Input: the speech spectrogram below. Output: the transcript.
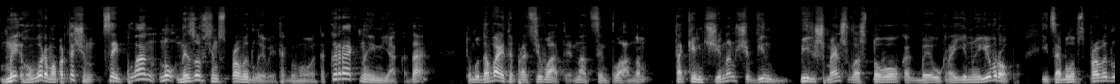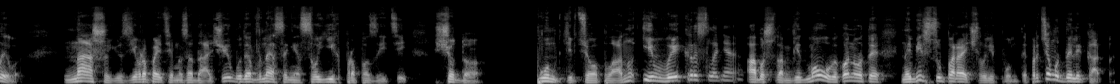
Ми говоримо про те, що цей план ну не зовсім справедливий, так би мовити, коректно і м'яко. Да? Тому давайте працювати над цим планом таким чином, щоб він більш-менш влаштовував як би Україну і Європу, і це було б справедливо. Нашою з європейцями задачею буде внесення своїх пропозицій щодо пунктів цього плану і викреслення або ж там відмову виконувати найбільш суперечливі пункти. При цьому делікатно.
